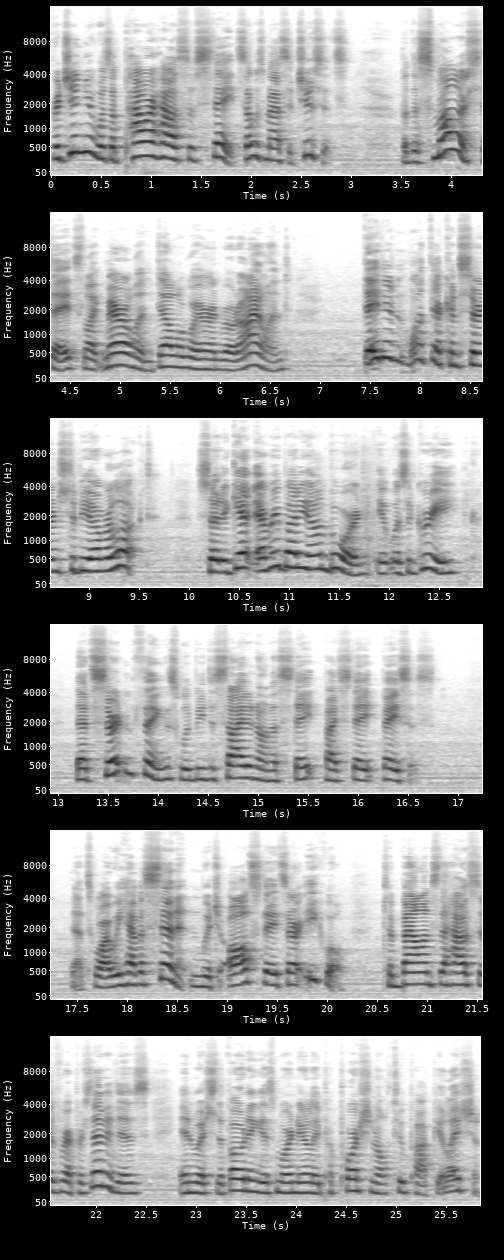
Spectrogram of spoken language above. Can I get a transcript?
Virginia was a powerhouse of states, so was Massachusetts. But the smaller states, like Maryland, Delaware, and Rhode Island, they didn't want their concerns to be overlooked. So, to get everybody on board, it was agreed that certain things would be decided on a state by state basis. That's why we have a Senate in which all states are equal, to balance the House of Representatives, in which the voting is more nearly proportional to population.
